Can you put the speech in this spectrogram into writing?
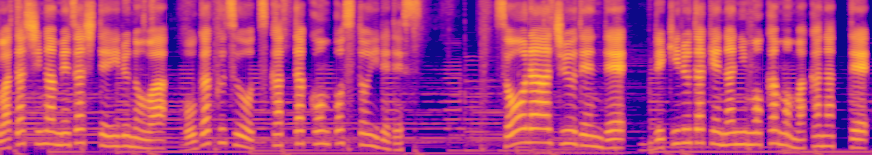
私が目指しているのは、おがくずを使ったコンポスト入れです。ソーラー充電で、できるだけ何もかも賄って、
